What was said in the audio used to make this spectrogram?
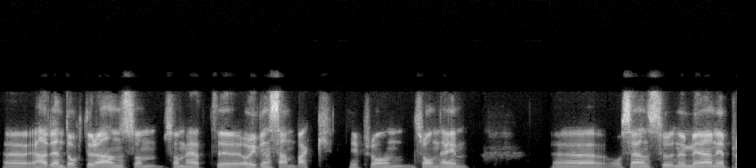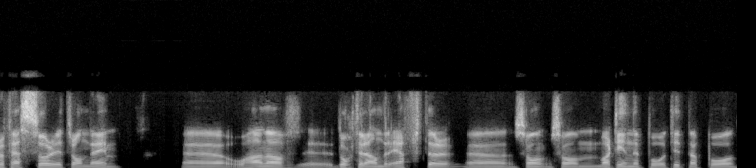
Jag hade en doktorand som, som hette Öyvind Sandback från Trondheim. Och sen så numera är han professor i Trondheim. Eh, och han har haft eh, doktorander efter eh, som, som varit inne på att titta på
